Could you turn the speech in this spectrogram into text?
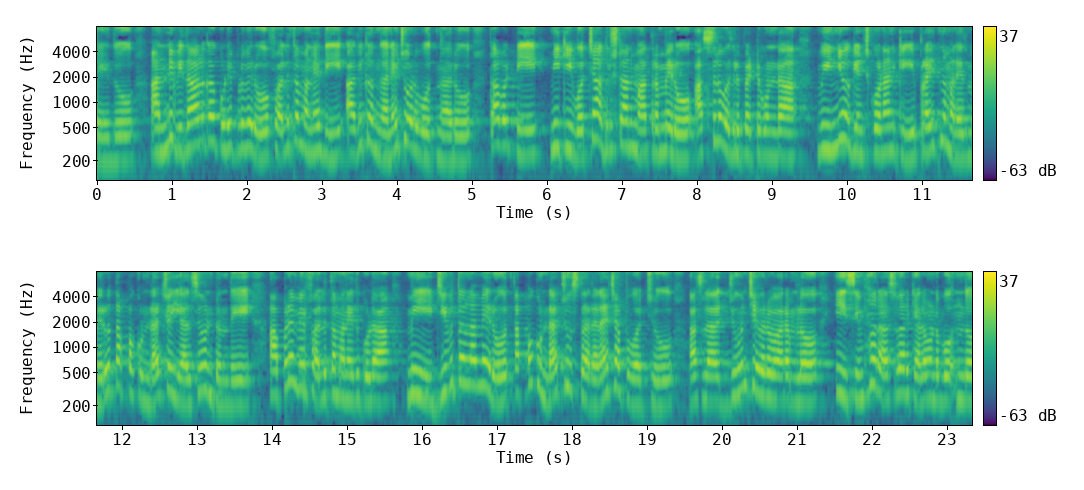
లేదు. అన్ని విధాలుగా కూడా ఇప్పుడు వీరు ఫలితం అనేది అధికంగానే చూడబోతున్నారు. కాబట్టి మీకు ఈ వచ్చే అదృష్టాన్ని మాత్రం మీరు అస్సలు వదిలిపెట్టకుండా వినియోగించుకోవడానికి ప్రయత్నం అనేది మీరు తప్పకుండా చేయాల్సి ఉంటుంది. అప్పుడే మీరు ఫలితం అనేది కూడా మీ జీవితంలో మీరు తప్పకుండా చూస్తారనే చెప్పవచ్చు. అసలు జూన్ చివరి వారం వారంలో ఈ సింహరాశి వారికి ఎలా ఉండబోతుందో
